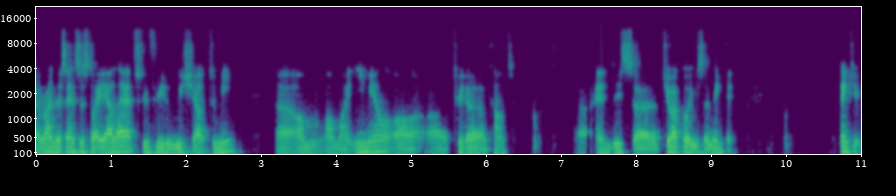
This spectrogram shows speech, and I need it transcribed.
I run the Sensors.ai labs. Feel free to reach out to me uh, on, on my email or Twitter account. Uh, and this QR code is a LinkedIn. Thank you.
